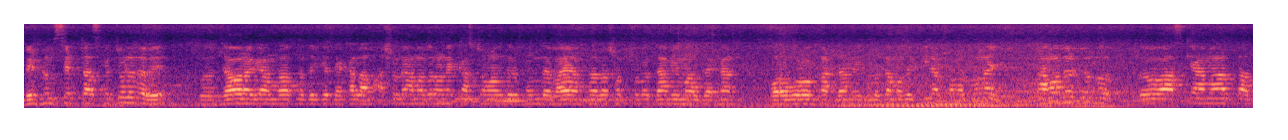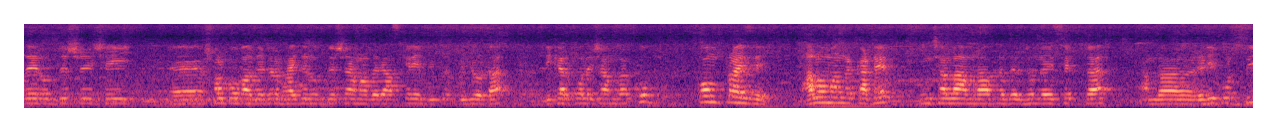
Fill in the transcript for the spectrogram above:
বেডরুম সেটটা আজকে চলে যাবে। তো যাওয়ার আগে আমরা আপনাদেরকে দেখালাম। আসলে আমাদের অনেক কাস্টমারদের ফোন দেয়, ভাই, আপনারা সবসময় দামি মাল দেখান, বড় বড় খাট দাম, এগুলোতে আমাদের কেনার সামর্থ্য নাই। আমাদের জন্য, তো আজকে আমার, তাদের উদ্দেশ্যে সেই স্বল্প বাজেটের ভাইদের উদ্দেশ্যে আমাদের আজকের এই ভিডিওটা। লিকার পলিশে আমরা খুব কম প্রাইসে ভালো মানের কাঠের, ইনশাল্লাহ আমরা আপনাদের জন্য এই সেটটা আমরা রেডি করছি।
